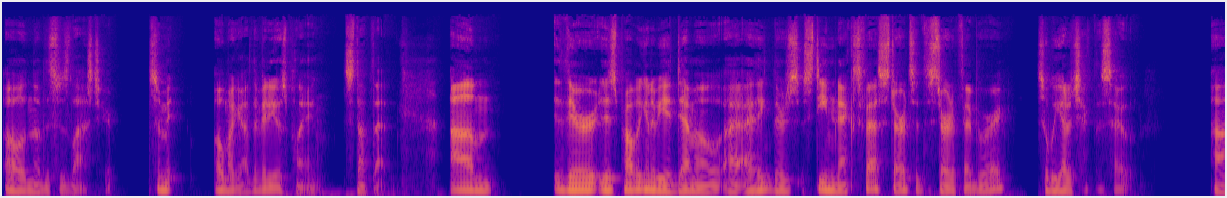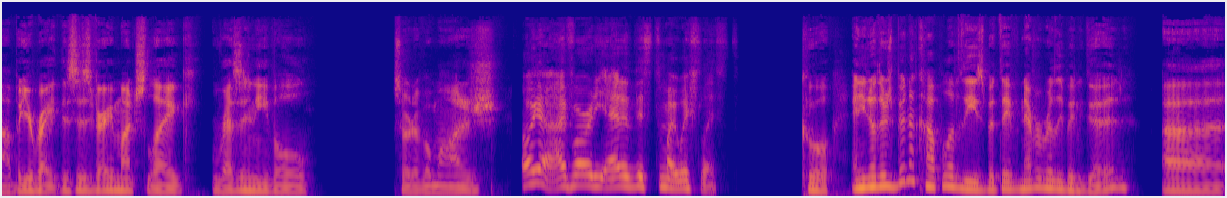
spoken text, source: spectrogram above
oh no this was last year so oh my god the video's playing stop that um there is probably going to be a demo. I, I think there's Steam Next Fest starts at the start of February, so we got to check this out. Uh, but you're right. This is very much like Resident Evil, sort of homage. Oh yeah, I've already added this to my wish list. Cool. And you know, there's been a couple of these, but they've never really been good. Uh,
